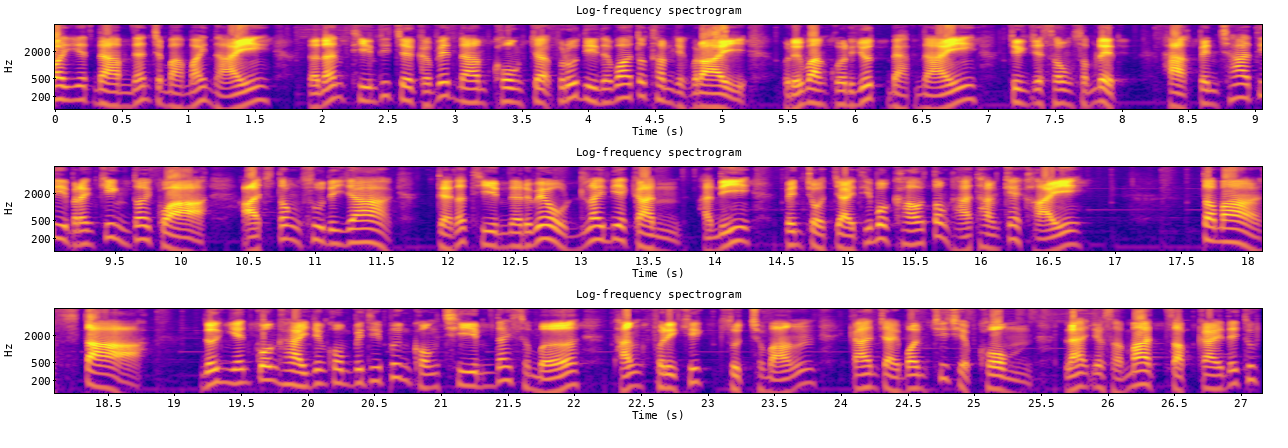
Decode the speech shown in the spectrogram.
ว่าเวียดนามนั้นจะมาไม้ไหน ดังนั้นทีมที่เจอกับเวียดนามคงจะรู้ดีนะว่าต้องทำอย่างไร หรือวางกลยุทธ์แบบไหน จึงจะทรงสำเร็จ หากเป็นชาติที่แรงกิ้งด้อยกว่า อาจจะต้องสู้ได้ยาก แต่ถ้าทีมในเลเวลไล่เลี่ยกัน อันนี้เป็นโจทย์ใหญ่ที่พวกเขาต้องหาทางแก้ไข ต่อมาสตาร์โดยเหงียนกวงไห่ยังคงเป็นที่พึ่งของทีมได้เสมอ ทั้งฟรีคิกสุดฉมัง การจ่ายบอลที่เฉียบคม และยังสามารถสับไกลได้ทุก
